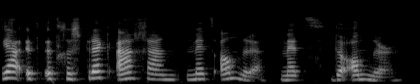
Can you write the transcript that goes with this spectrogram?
Ja, het, het gesprek aangaan met anderen, met de ander.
